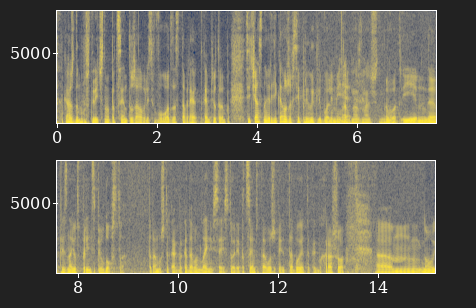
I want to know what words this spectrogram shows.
каждому встречному пациенту жаловались, вот, заставляют компьютером. Сейчас наверняка уже все привыкли более-менее. Однозначно. Да. Вот, и э, признают, в принципе, удобство потому что как бы когда в онлайне вся история пациента того же перед тобой, это как бы хорошо. Эм, ну,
